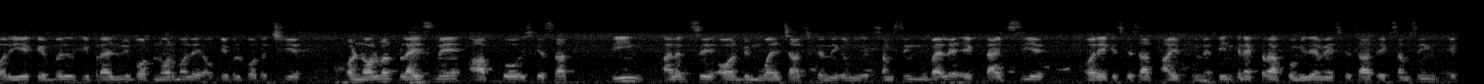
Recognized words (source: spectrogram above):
और ये केबल की प्राइस भी बहुत नॉर्मल है और केबल बहुत अच्छी है। और नॉर्मल प्राइस में आपको इसके साथ तीन अलग से और भी मोबाइल चार्ज करने का मिलेगा। सैमसंग मोबाइल है, एक टाइप सी है और एक इसके साथ आईफोन है। तीन कनेक्टर आपको मिले हुए इसके साथ, एक सैमसंग एक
